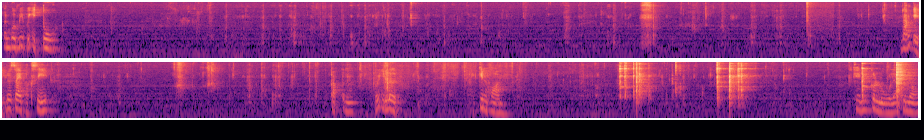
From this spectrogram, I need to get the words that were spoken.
มันบ่มีไปอีตู นางเอกเลยใส่ผักซีกับอันตัวอีเลิศกินหอมแค่นี้ก็รู้แล้วพี่น้อง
